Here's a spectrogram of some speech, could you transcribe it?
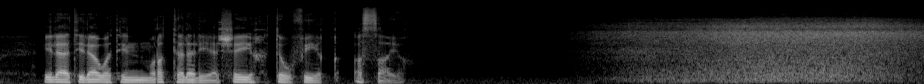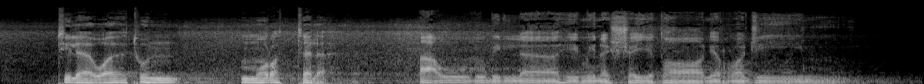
إلى تلاوة مرتلة للشيخ توفيق الصايغ. تلاوات مرتلة. أعوذ بالله من الشيطان الرجيم.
